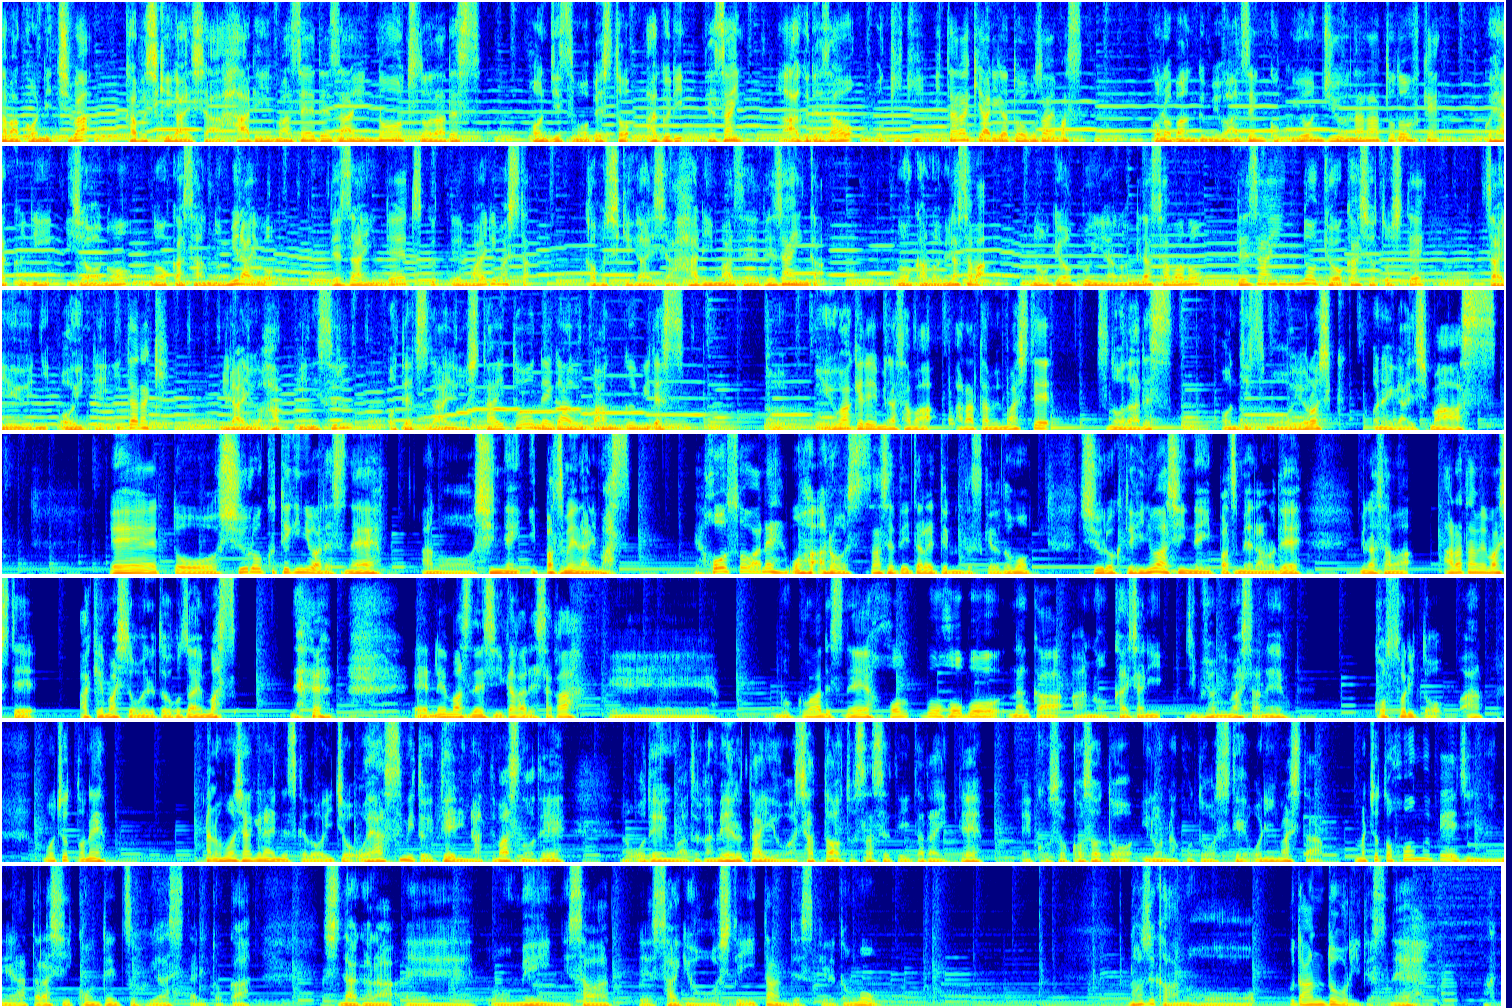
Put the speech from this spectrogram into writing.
様こんにちは。株式会社ハリーマゼデザインの角田です。本日もベストアグリデザインアグデザをお聞きいただきありがとうございます。この番組は全国47都道府県500人以上の農家さんの未来をデザインで作ってまいりました。株式会社ハリマゼデザインが農家の皆様農業分野の皆様のデザインの教科書として座右に置いていただき未来をハッピーにするお手伝いをしたいと願う番組です。というわけで皆様改めまして角田です本日もよろしくお願いしますえー、っと収録的にはですねあの新年一発目になります放送はね、もうあのさせていただいてるんですけれども、収録的には新年一発目なので、皆様、改めまして、明けましておめでとうございます。年末年始いかがでしたか、えー、僕はですね、ほぼほぼなんかあの会社に、事務所にいましたね。こっそりと、あもうちょっとね、あの申し訳ないんですけど、一応お休みという体になってますので、お電話とかメール対応はシャットアウトさせていただいて、えこそこそといろんなことをしておりました。まあ、ちょっとホームページにね、新しいコンテンツ増やしたりとかしながら、えー、メインに触って作業をしていたんですけれども、なぜかあの、普段通りですね、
